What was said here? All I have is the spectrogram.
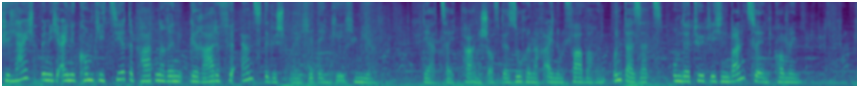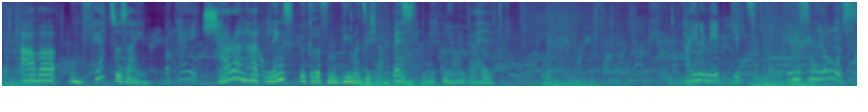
Vielleicht bin ich eine komplizierte Partnerin gerade für ernste Gespräche, denke ich mir. Derzeit panisch auf der Suche nach einem fahrbaren Untersatz, um der tödlichen Wand zu entkommen. Aber um fair zu sein, Sharon hat längst begriffen, wie man sich am besten mit mir unterhält. Keine Medkits. Wir müssen los.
